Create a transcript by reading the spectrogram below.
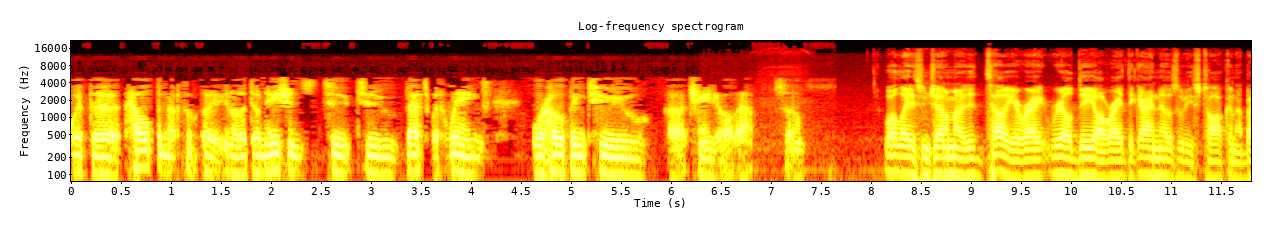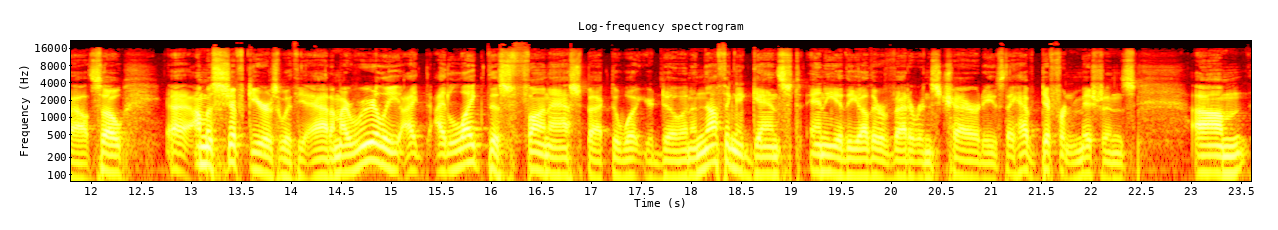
with the help and the you know the donations to to vets with wings we're hoping to uh, change all that so well, ladies and gentlemen, I did tell you, right? Real deal, right? The guy knows what he's talking about. So uh, I'm gonna shift gears with you, Adam. I really, I, I like this fun aspect of what you're doing, and nothing against any of the other veterans charities. They have different missions. Um,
